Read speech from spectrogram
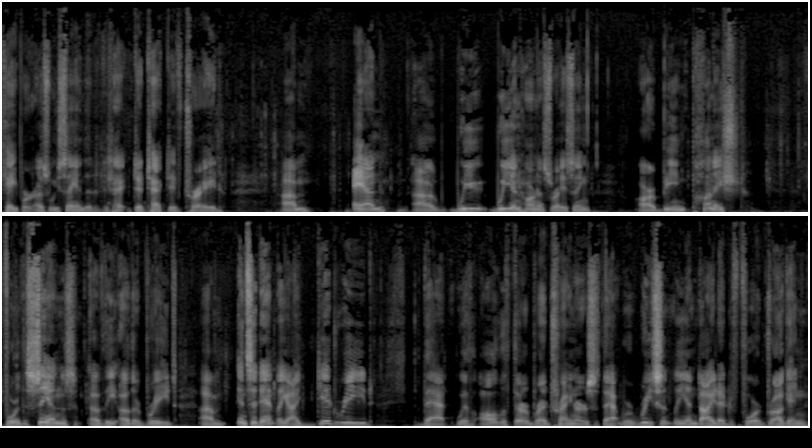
caper, as we say in the det- detective trade. Um, and uh, we, we in harness racing are being punished for the sins of the other breeds. Um, incidentally, I did read that with all the thoroughbred trainers that were recently indicted for drugging,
